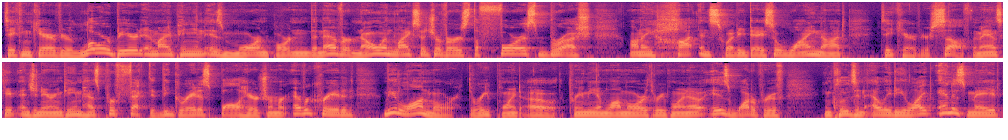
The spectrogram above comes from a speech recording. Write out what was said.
Taking care of your lower beard, in my opinion, is more important than ever. No one likes to traverse the forest brush on a hot and sweaty day, so why not take care of yourself? The Manscaped engineering team has perfected the greatest ball hair trimmer ever created, the Lawnmower 3.0. The premium Lawnmower 3.0 is waterproof, includes an LED light, and is made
